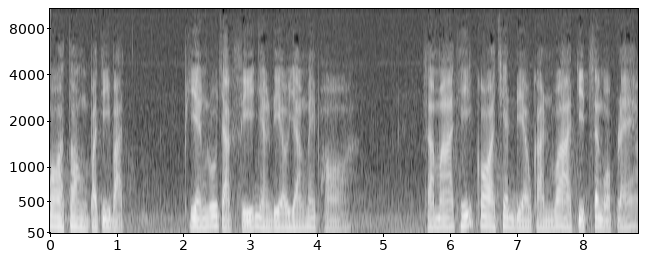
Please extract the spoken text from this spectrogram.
ก็ต้องปฏิบัติ เพียงรู้จักศีลอย่างเดียวยังไม่พอ สมาธิก็เช่นเดียวกันว่าจิตสงบแล้ว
